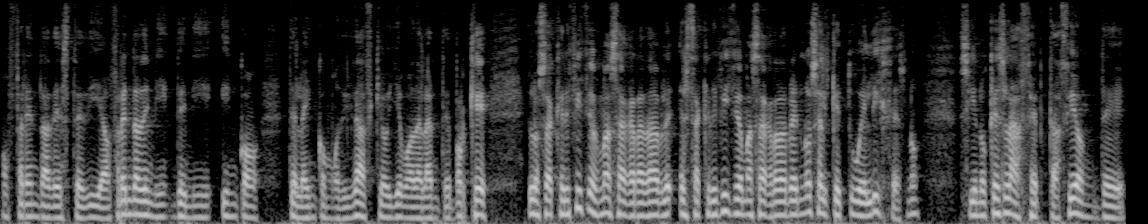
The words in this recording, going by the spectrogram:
ofrenda de este día, ofrenda de mi, de mi de la incomodidad que hoy llevo adelante, porque los sacrificios más agradables, el sacrificio más agradable no es el que tú eliges, ¿no? sino que es la aceptación de,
